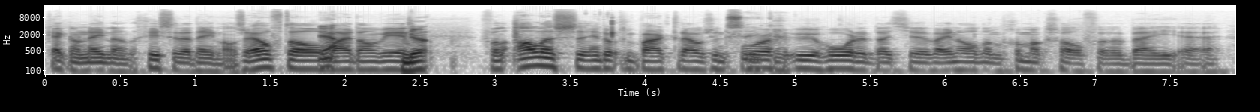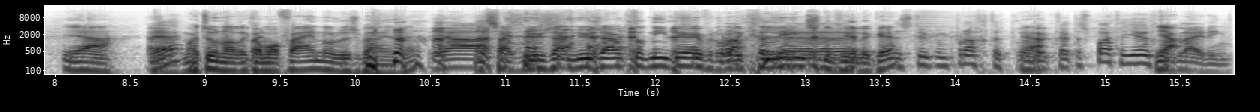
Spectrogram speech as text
Kijk nou Nederland, gisteren het Nederlands elftal. Ja. Waar dan weer ja van alles. Eh, waar ik trouwens in het vorige uur hoorde dat je Wijnaldum gemakshalve bij... Uh, ja, hè? maar toen had ik allemaal Feyenoorders bij. Hè? ja. Dat zou ik, nu, zou, nu zou ik dat niet durven, dan word ik gelinkt natuurlijk. Hè? Dat is natuurlijk een prachtig product uit de Sparta jeugdopleiding.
